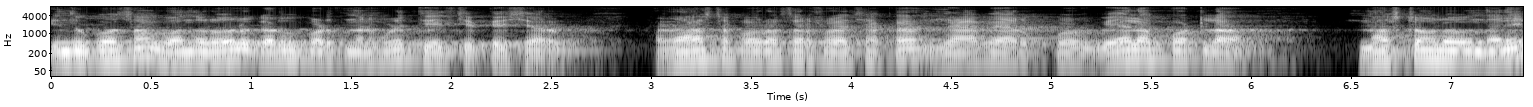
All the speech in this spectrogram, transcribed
ఇందుకోసం వంద రోజులు గడువు పడుతుందని కూడా తేల్చి చెప్పేశారు. రాష్ట్ర పౌర సరఫరా శాఖ యాభై ఆరు వేల కోట్ల నష్టంలో ఉందని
